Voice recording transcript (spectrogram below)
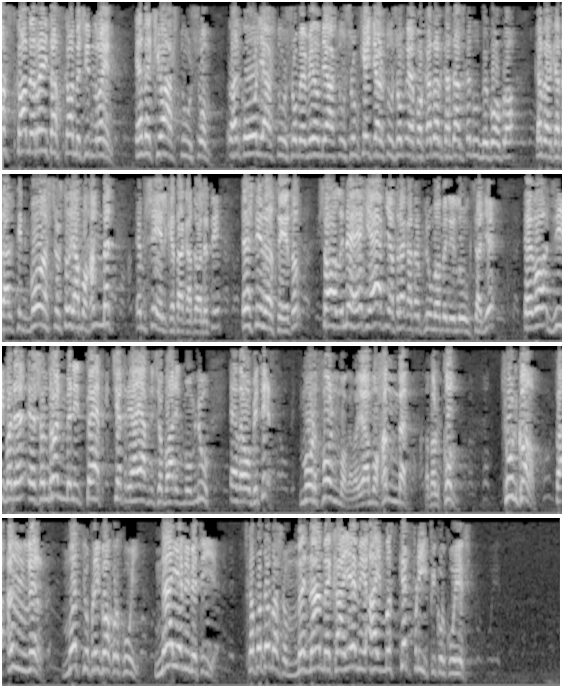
as ka me rrejt, as ka me qitë në rrenë, edhe kjo ashtu shumë, alkooli ashtu shumë, e vjedhmi ashtu shumë, keqja ashtu shumë, e po kadal, kadal, çka duhet me bo, pra, kadal, kadal, si të bo ashtë qështu, ja Muhammed, e mshel këta kadalë ti, është i nxehtë, shalli në hek, jep një 3-4 pllama me një lugë çaji, edhe xhyben e, e shndërron me një petë, qetri ja jep një çobanit me u mlu, edhe e bitis, morfon më, edhe ja Muhammed, edhe në kom, çu në kom, fe endhir, mos ju frigo kërkuj, na jemi me tije, çka po të më shumë, me na me ka jemi, aj mos ketë frikë prej kërkuj,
